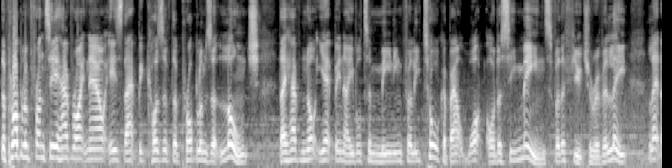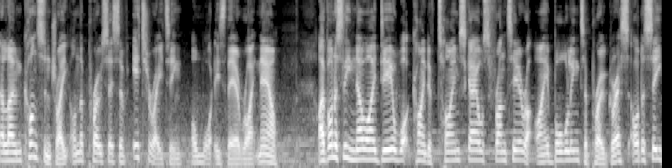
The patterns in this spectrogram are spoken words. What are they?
The problem Frontier have right now is that because of the problems at launch they have not yet been able to meaningfully talk about what Odyssey means for the future of Elite let alone concentrate on the process of iterating on what is there right now. I've honestly no idea what kind of timescales Frontier are eyeballing to progress Odyssey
